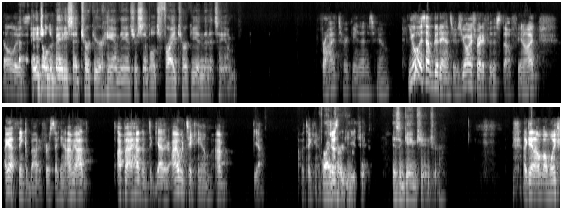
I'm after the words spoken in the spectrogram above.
Don't lose. Uh, Age old debate. He said turkey or ham. The answer is simple. It's fried turkey and then it's ham. Fried turkey and then it's ham. You always have good answers. You're always ready for this stuff. You know, I I gotta think about it for a second. I mean, I I I have them together. I would take ham. I'm yeah, I would take ham. Fried Justin, turkey is a game changer. again, I'm I'm waiting.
